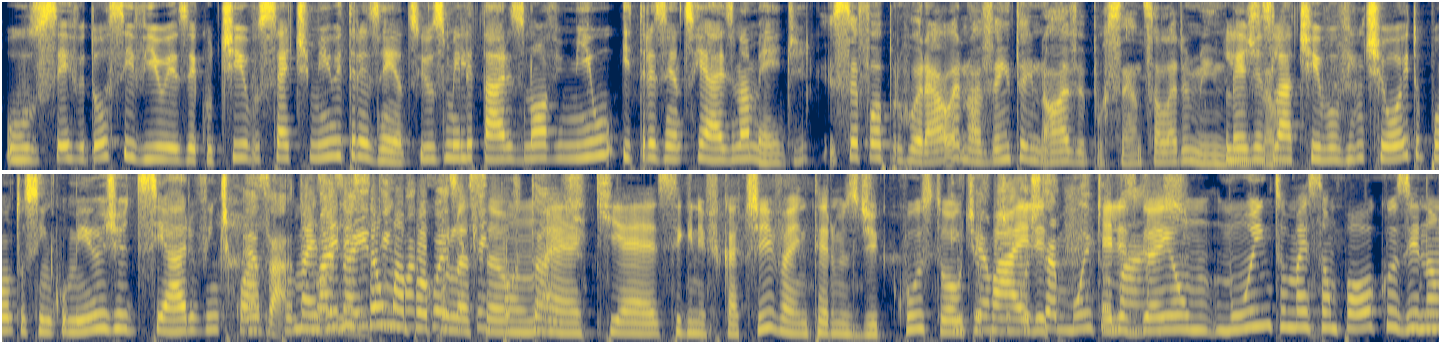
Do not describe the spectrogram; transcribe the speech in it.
O servidor civil e executivo, R$ 7.300. E os militares, R$ 9.300 na média. E se for para o rural, é 99% salário mínimo. Legislativo, 28,5 mil e judiciário, 24 Exato. Mas, Mas eles são uma, uma coisa que é população é, que é significativa em termos de custo? Ou Em tipo, termos de ah, custo eles, é muito eles mais. ganham muito, mas são poucos e não,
